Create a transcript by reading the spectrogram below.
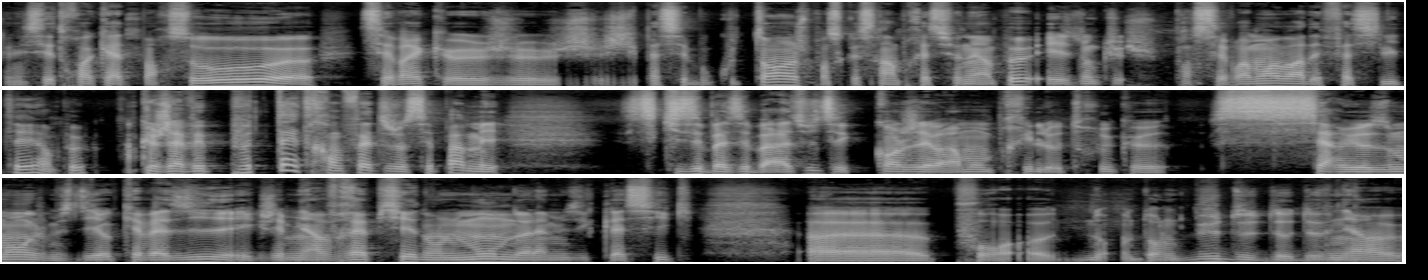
connaissais trois quatre morceaux. Euh, c'est vrai que j'ai passé beaucoup de temps. Je pense que ça impressionnait un peu, et donc je pensais vraiment avoir des facilités un peu que j'avais peut-être en fait, je sais pas, mais ce qui s'est passé par la suite, c'est quand j'ai vraiment pris le truc sérieusement, que je me suis dit ok vas-y, et que j'ai mis un vrai pied dans le monde de la musique classique. Euh, pour, euh, dans le but de, devenir euh,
